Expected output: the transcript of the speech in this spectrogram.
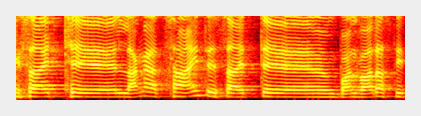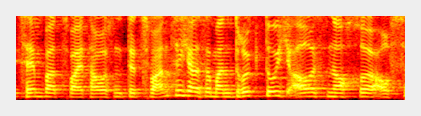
seit äh, langer Zeit, seit, äh, wann war das, Dezember 2020, also man drückt durchaus noch äh, aufs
